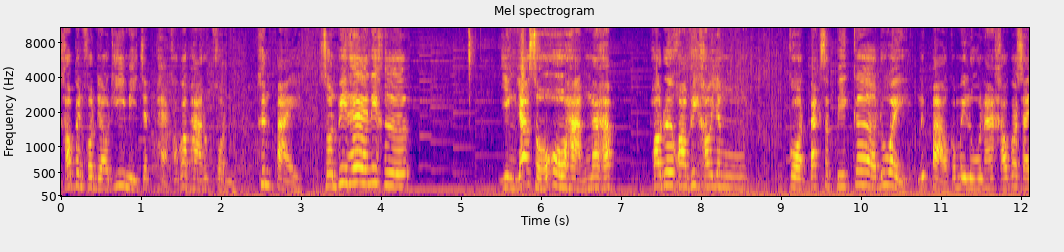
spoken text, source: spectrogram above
เขาเป็นคนเดียวที่มีเจ็ตแพ็คเขาก็พาทุกคนขึ้นไป ส่วนพี่เท่นี่คือหญิงยะโสโอหังนะครับ เพราะด้วยความที่เขายัง กดแบ็กสปีกเกอร์ด้วยหรือเปล่าก็ไม่รู้นะ เขาก็ใช้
